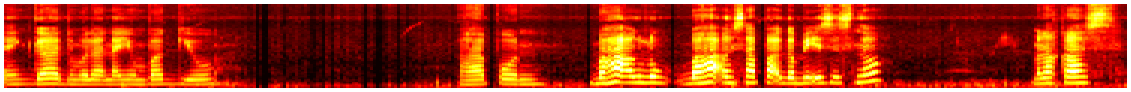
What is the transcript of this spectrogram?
thank God wala na yung bagyo. Kahapon, baha ang baha ang sapa gabi isis no? Malakas.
